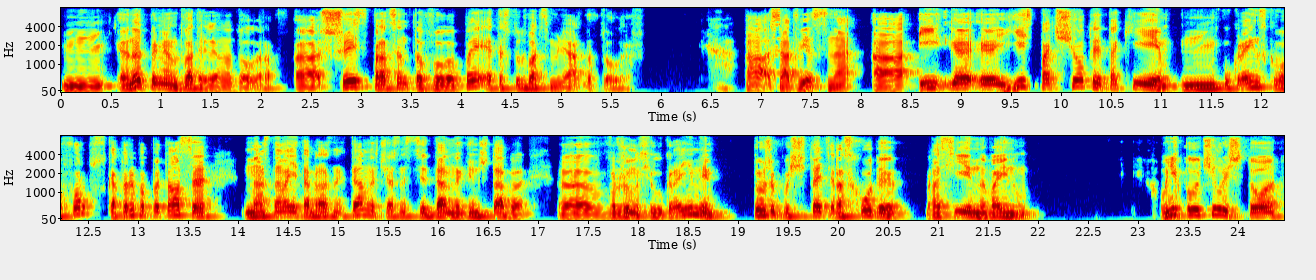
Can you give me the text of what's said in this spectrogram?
ну, это примерно 2 триллиона долларов. 6% а ВВП – это 120 миллиардов долларов. А, соответственно, а, и э, э, есть подсчеты такие украинского Forbes, который попытался на основании там разных данных, в частности данных Генштаба э, Вооруженных сил Украины, тоже посчитать расходы России на войну. У них получилось, что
